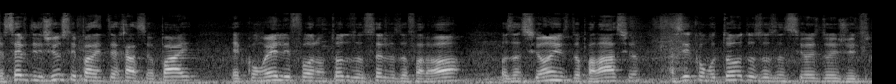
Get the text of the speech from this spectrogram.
Yosef dirigiu-se para enterrar seu pai e com ele foram todos os servos do faraó, os anciões do palácio, assim como todos os anciões do Egito.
